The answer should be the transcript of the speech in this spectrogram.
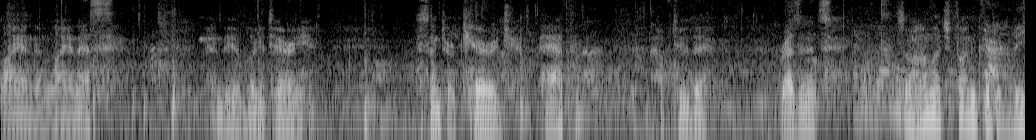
lion and lioness and the obligatory center carriage path up to the residence. So how much fun could it be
